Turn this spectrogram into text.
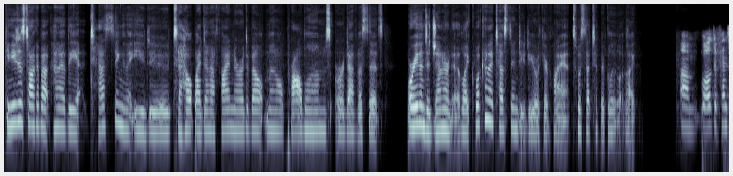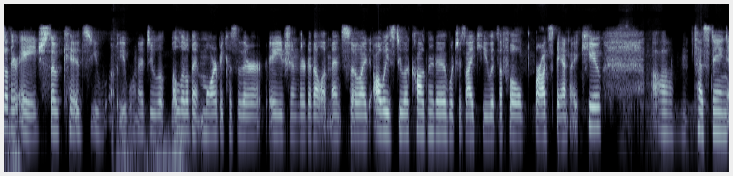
Can you just talk about kind of the testing that you do to help identify neurodevelopmental problems or deficits or even degenerative? Like what kind of testing do you do with your clients? What's that typically look like? Um, well, it depends on their age. So kids, you you want to do a, a little bit more because of their age and their development. So I always do a cognitive, which is IQ. It's a full broad span IQ um, testing.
